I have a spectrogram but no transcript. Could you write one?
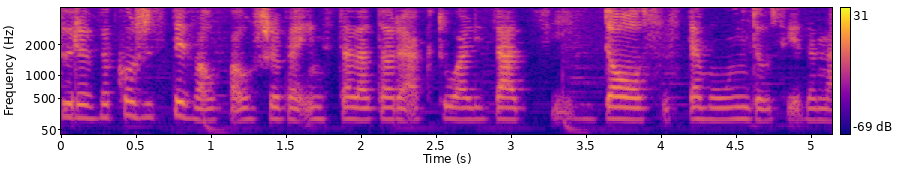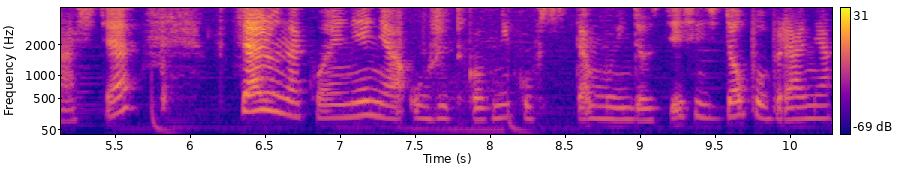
który wykorzystywał fałszywe instalatory aktualizacji do systemu Windows 11 w celu nakłonienia użytkowników systemu Windows 10 do pobrania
